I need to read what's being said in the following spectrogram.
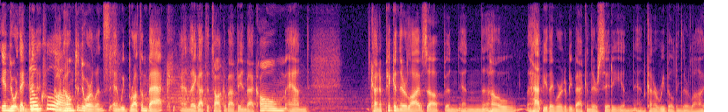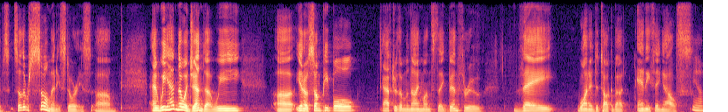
in New They'd been Oh, cool. gone home to New Orleans, and we brought them back, and they got to talk about being back home and kind of picking their lives up and, and how happy they were to be back in their city and, and kind of rebuilding their lives. So there were so many stories. Um, and we had no agenda. We, uh, you know, some people, after the nine months they'd been through, they wanted to talk about anything else Yeah.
